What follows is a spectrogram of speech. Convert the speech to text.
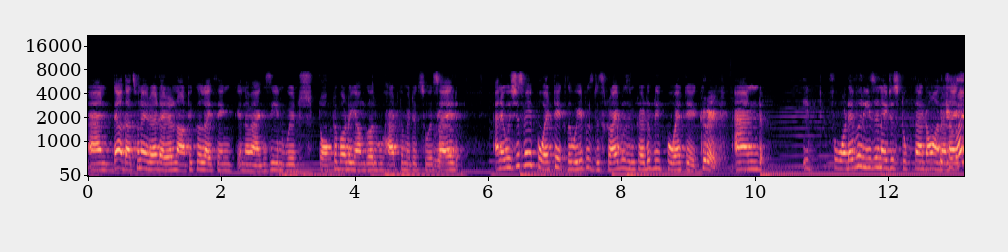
And yeah, that's when I read. I read an article, I think, in a magazine which talked about a young girl who had committed suicide. Right. And it was just very poetic. The way it was described was incredibly poetic. Correct. And it, for whatever reason, I just took that on. But and you're I right.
